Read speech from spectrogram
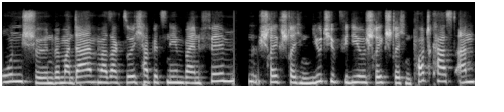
unschön, wenn man da immer sagt, so ich habe jetzt nebenbei einen Film, Schrägstrich ein YouTube-Video, Schrägstrich ein Podcast an,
